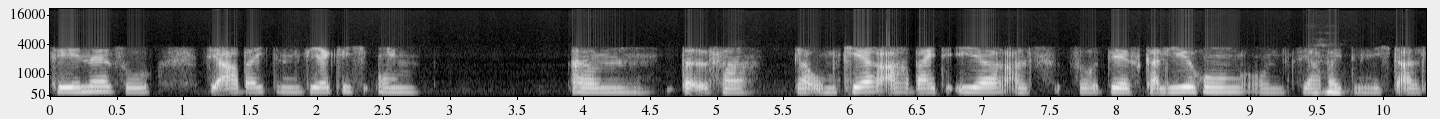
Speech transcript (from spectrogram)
Szene. So, sie arbeiten wirklich um ähm, das, ja Umkehrarbeit eher als so Deeskalierung und sie mhm. arbeiten nicht als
